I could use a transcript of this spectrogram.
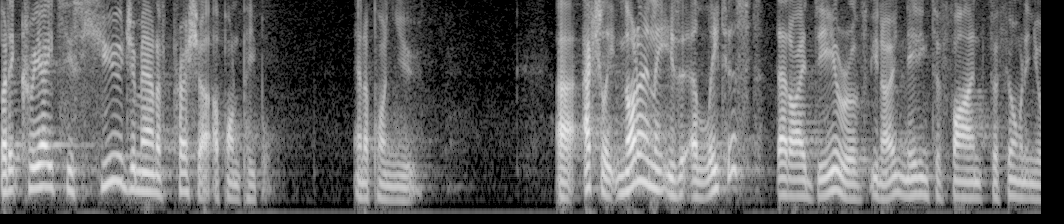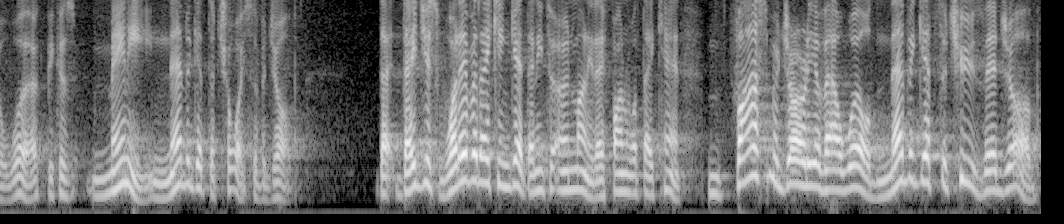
but it creates this huge amount of pressure upon people and upon you. Uh, actually, not only is it elitist, that idea of you know, needing to find fulfillment in your work, because many never get the choice of a job. They just, whatever they can get, they need to earn money. They find what they can. Vast majority of our world never gets to choose their job.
